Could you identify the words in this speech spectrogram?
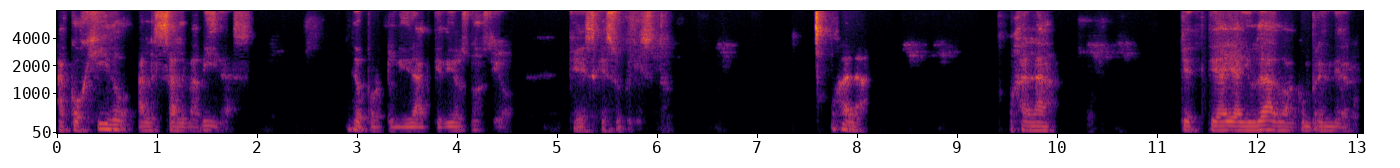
acogido al salvavidas de oportunidad que Dios nos dio, que es Jesucristo. Ojalá, ojalá que te haya ayudado a comprender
